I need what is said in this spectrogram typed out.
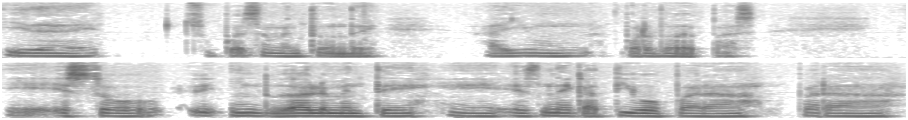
y de supuestamente donde hay un acuerdo de paz. Eh, esto eh, indudablemente es negativo para, para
